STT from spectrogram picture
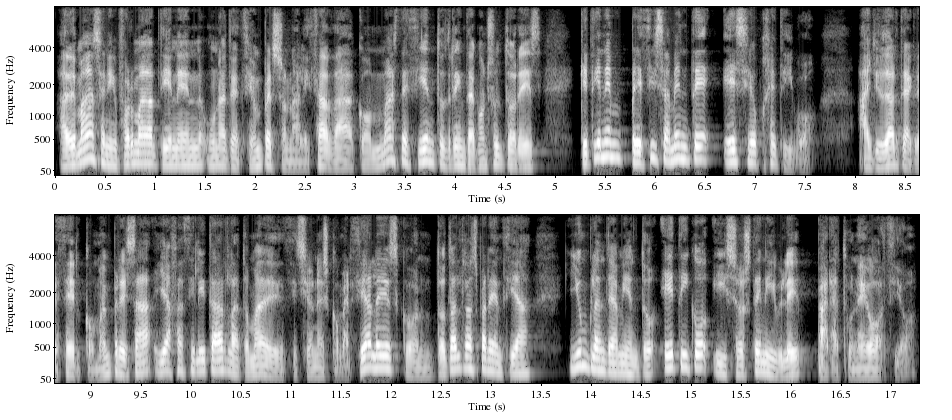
Además, en Informa tienen una atención personalizada con más de 130 consultores que tienen precisamente ese objetivo ayudarte a crecer como empresa y a facilitar la toma de decisiones comerciales con total transparencia y un planteamiento ético y sostenible para tu negocio.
